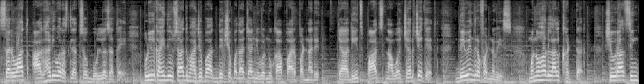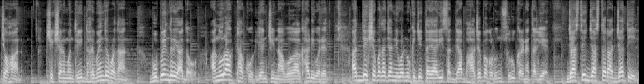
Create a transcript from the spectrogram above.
सर्वात आघाडीवर असल्याचं बोललं जात आहे पुढील काही दिवसात भाजप अध्यक्षपदाच्या निवडणुका पार पडणार आहेत. त्याआधीच पाच नावं चर्चेत आहेत. देवेंद्र फडणवीस मनोहरलाल खट्टर शिवराज सिंग चौहान शिक्षण मंत्री धर्मेंद्र प्रधान भूपेंद्र यादव अनुराग ठाकूर यांची नावं आघाडीवर आहेत. अध्यक्षपदाच्या निवडणुकीची तयारी सध्या भाजपकडून सुरू करण्यात आली आहे. जास्तीत जास्त राज्यातील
